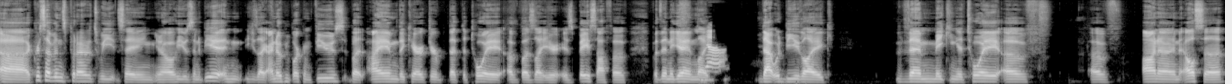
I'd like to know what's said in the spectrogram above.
Uh, Chris Evans put out a tweet saying, you know, he was going to be it, and he's like, I know people are confused, but I am the character that the toy of Buzz Lightyear is based off of. But then again, like Yeah. that would be like them making a toy of of Anna and Elsa,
